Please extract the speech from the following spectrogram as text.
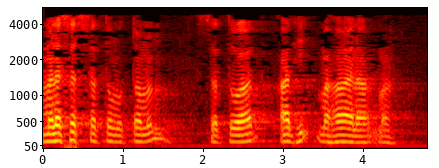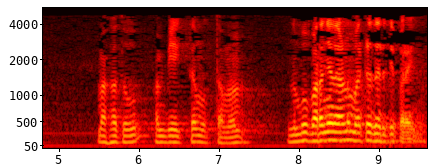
മനസ്സത്വമുത്തമം സത്വാദ് അധി മഹാനാത്മ. മഹതു അവ്യക്തം ഉത്തമം. മുമ്പ് പറഞ്ഞതാണ് മറ്റു തരത്തിൽ പറയുന്നത്.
